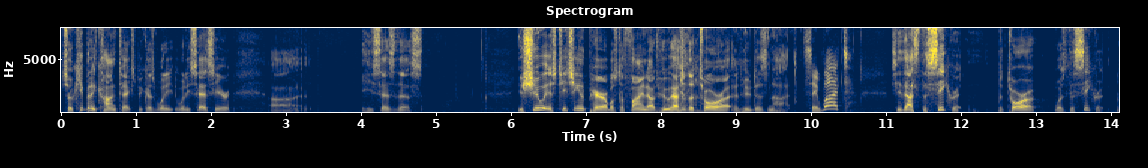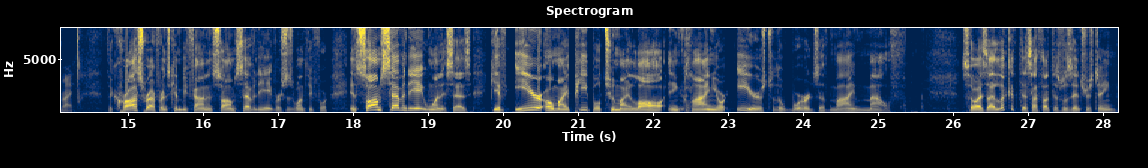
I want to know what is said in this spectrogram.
So keep it in context because what he what he says here, uh, he says this. Yeshua is teaching in parables to find out who has the Torah and who does not. Say what? See, that's the secret. The Torah was the secret. Right. The cross reference can be found in Psalm 78, verses 1 through 4. In Psalm 78, 1, it says, Give ear, O my people, to my law, incline your ears to the words of my mouth. So as I look at this, I thought this was interesting.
